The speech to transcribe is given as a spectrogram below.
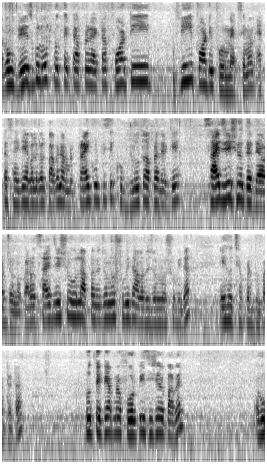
এবং ড্রেসগুলো প্রত্যেকটা আপনারা একটা forty three forty four maximum একটা সাইজে অ্যাভেলেবেল পাবেন। আমরা ট্রাই করতেছি খুব দ্রুত আপনাদেরকে সাইজ রেশিওতে দেওয়ার জন্য। কারণ সাইজ রেশিও হলে আপনাদের জন্য সুবিধা, আমাদের জন্য সুবিধা। এই হচ্ছে আপনার দুপাট্টাটা। প্রত্যেকটা আপনার ফোর পিস হিসেবে পাবেন। এবং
